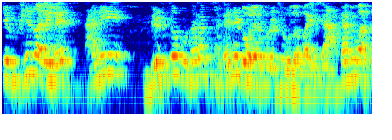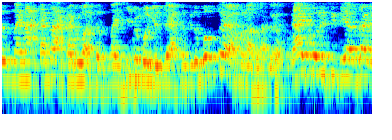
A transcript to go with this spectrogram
किरफी झालेल्या आहेत आणि बीडचं उदाहरण सगळ्यांनी डोळ्यापुढे ठेवलं पाहिजे. आका बी वाचत नाही ना आकाचा आका बी वाचत नाही ही बी बघितलंय आपण तिथं बघतोय आपण आता. काय परिस्थिती आहे जाग?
